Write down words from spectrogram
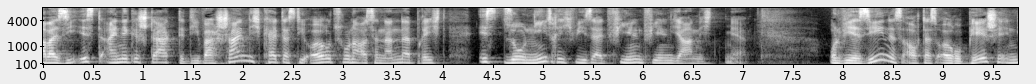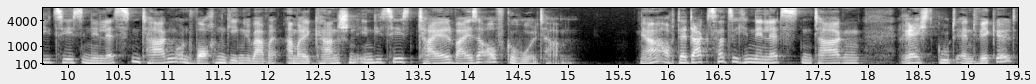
aber sie ist eine gestärkte. Die Wahrscheinlichkeit, dass die Eurozone auseinanderbricht, ist so niedrig wie seit vielen, vielen Jahren nicht mehr. Und wir sehen es auch, dass europäische Indizes in den letzten Tagen und Wochen gegenüber amerikanischen Indizes teilweise aufgeholt haben. Ja, auch der DAX hat sich in den letzten Tagen recht gut entwickelt,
